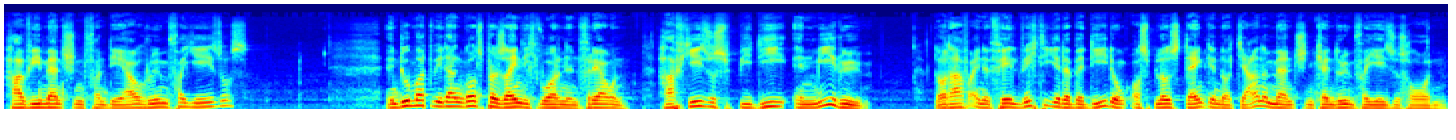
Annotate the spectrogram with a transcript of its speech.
haben wir Menschen von der Ruhm für Jesus? Und du macht wir dann ganz persönlich worden in Frauen, hat Jesus bei dir in mir Ruhm? Dort hat eine viel wichtigere Bedienung als bloß denken, dass jene Menschen kein Ruhm für Jesus haben.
